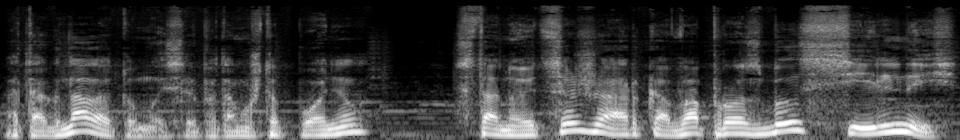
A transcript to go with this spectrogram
отогнал эту мысль, потому что понял, становится жарко, вопрос был сильный.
